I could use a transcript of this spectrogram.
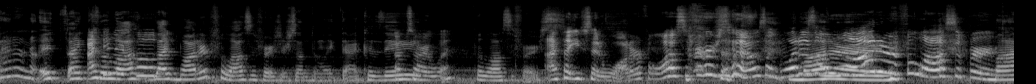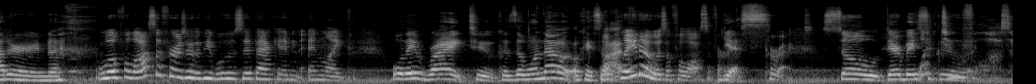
I don't know. It's like I think they're called- like modern philosophers or something like that. Cause they. I'm sorry. What? Philosophers. I thought you said water philosophers, and I was like, what is Modern. a water philosopher? modern. well, philosophers are the people who sit back and and like. Well, they write too, cause the one that okay, so well, I, Plato was a philosopher. Yes. Correct. so they're What basically do like- philosophers?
